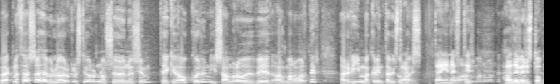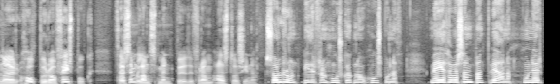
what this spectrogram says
Vegna þessa hefur lauruglustjórun á Suðunusjum tekið ákvörðun í samráðu við almannavarnir að rýma Grindavíkubæ. Strax daginn eftir hafði verið stopnaður hópur á Facebook þar sem landsmenn böðu fram aðstóð sína. Solrún býður fram húsgögn og húsbúnað. Megið það var samband við hana. Hún er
